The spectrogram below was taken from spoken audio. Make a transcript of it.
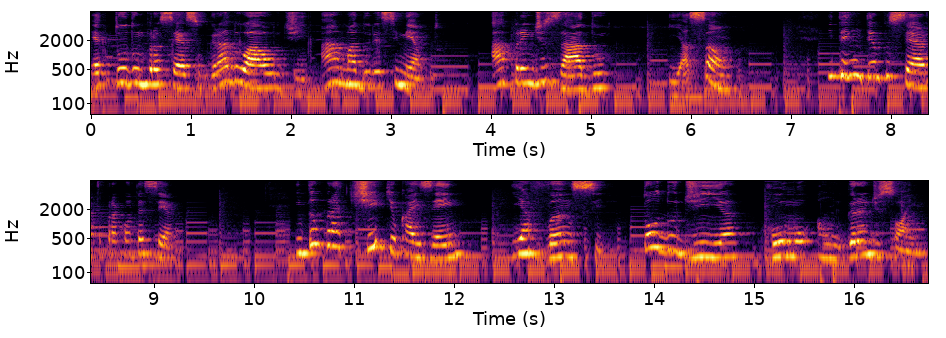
É tudo um processo gradual de amadurecimento, aprendizado e ação. E tem um tempo certo para acontecer. Então pratique o Kaizen e avance todo dia rumo a um grande sonho.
